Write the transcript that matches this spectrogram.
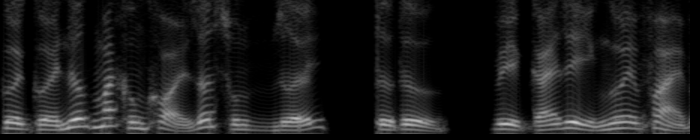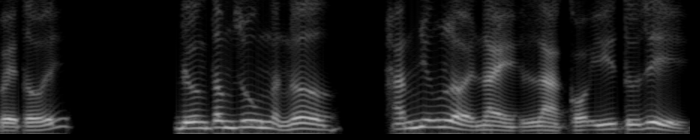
cười cười nước mắt không khỏi rớt xuống dưới, từ từ, vì cái gì ngươi phải về tới. Đường tâm du ngẩn ngơ, hắn những lời này là có ý tứ gì?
